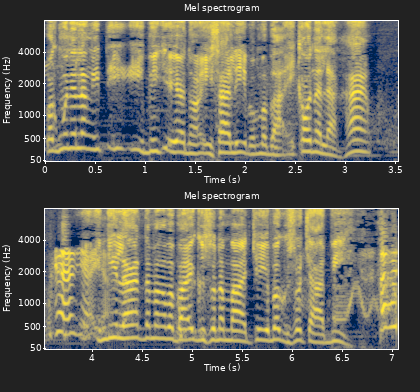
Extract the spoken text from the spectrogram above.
Wag mo na lang i- i- ibig, i- ano, isali ibang babae. Ikaw na lang, ha? Yeah, yeah, yeah. Hindi lahat ng mga babae gusto ng macho, iba gusto chubby. Ano?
